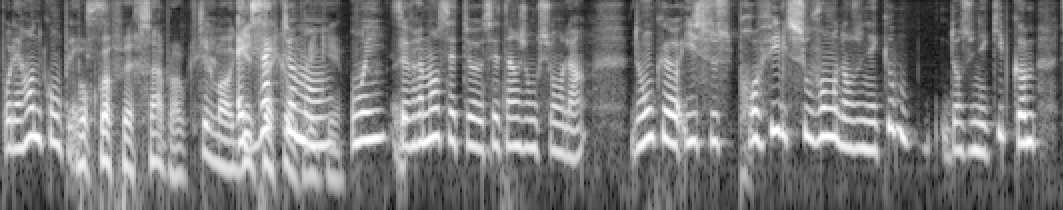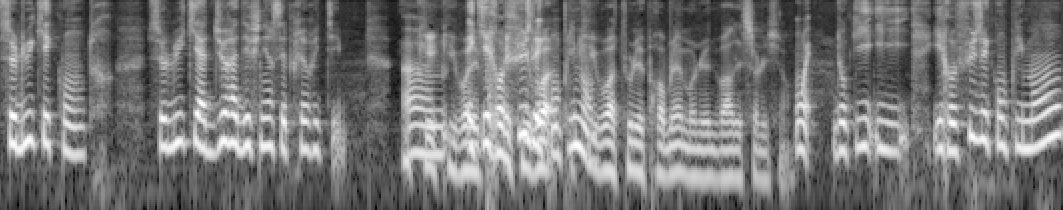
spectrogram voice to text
pour les rendre complexes. Pourquoi faire simple? Tellement Exactement. compliqué Oui, c'est vraiment cette, euh, cette injonction-là. Donc, euh, il se profile souvent dans une, équipe, dans une équipe comme celui qui est contre, celui qui a dur à définir ses priorités. Euh, et les qui refuse les voit- compliments. Qui voit tous les problèmes au lieu de voir des solutions. Ouais. Donc, il, il- il refuse les compliments,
